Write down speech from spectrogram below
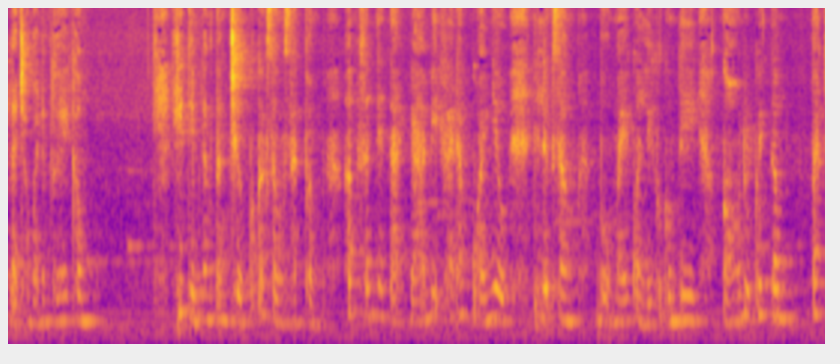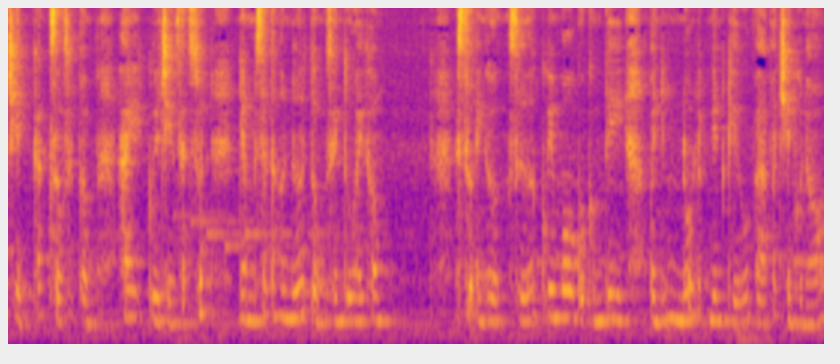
là trong vài năm tới hay không? Khi tiềm năng tăng trưởng của các dòng sản phẩm hấp dẫn hiện tại đã bị khai thác quá nhiều, thì liệu rằng bộ máy quản lý của công ty có đủ quyết tâm phát triển các dòng sản phẩm hay quy trình sản xuất nhằm gia tăng hơn nữa tổng doanh thu hay không? Sự ảnh hưởng giữa quy mô của công ty và những nỗ lực nghiên cứu và phát triển của nó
